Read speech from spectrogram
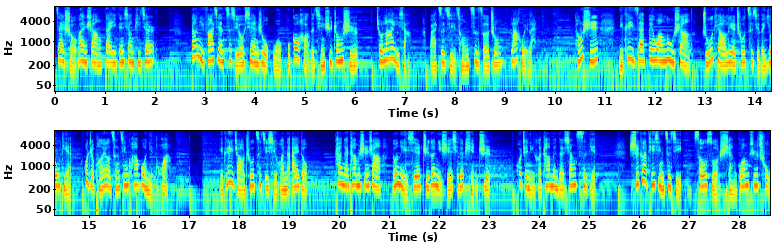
在手腕上戴一根橡皮筋儿，当你发现自己又陷入我不够好的情绪中时，就拉一下，把自己从自责中拉回来。同时，你可以在备忘录上逐条列出自己的优点，或者朋友曾经夸过你的话。也可以找出自己喜欢的 idol，看看他们身上有哪些值得你学习的品质，或者你和他们的相似点，时刻提醒自己搜索闪光之处。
